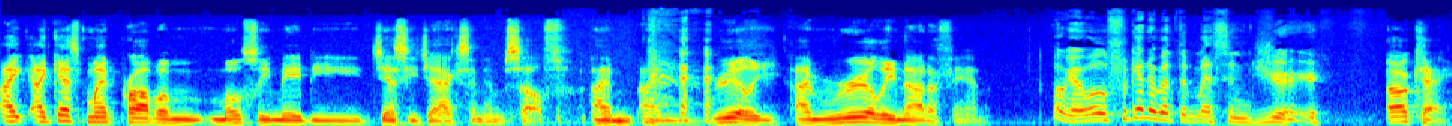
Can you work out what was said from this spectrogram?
I, I guess my problem mostly may be Jesse Jackson himself. I'm, I'm really, I'm really not a fan. Okay, well, forget about the messenger. Okay,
